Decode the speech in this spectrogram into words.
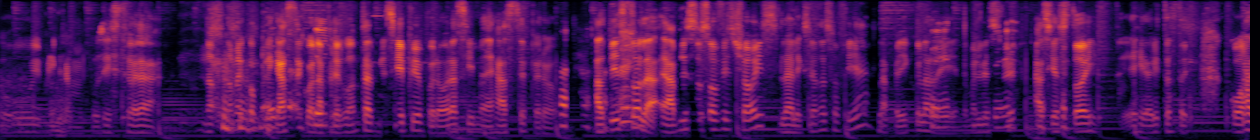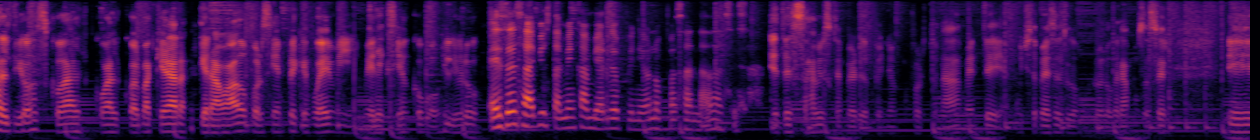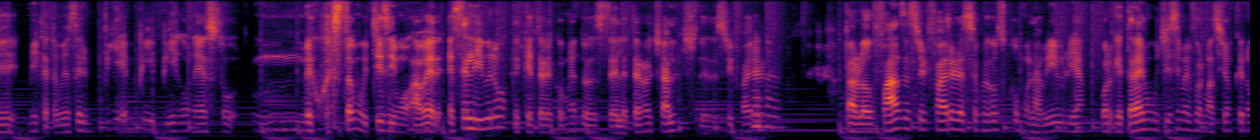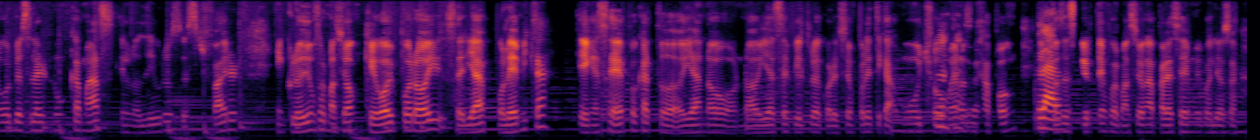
Uy, me pusiste ahora no, no me complicaste con la pregunta al principio, pero ahora sí me dejaste. Pero ¿has visto la, ¿has visto Sophie's Choice, la elección de Sofía, la película de, de Meryl Streep? Así estoy. Eh, ahorita estoy. ¿Cuál Dios? ¿Cuál? ¿Cuál? ¿Cuál va a quedar grabado por siempre que fue mi, mi elección como mi libro? Es de sabios también cambiar de opinión, no pasa nada, César. Es de sabios cambiar de opinión. Afortunadamente, muchas veces lo, lo logramos hacer. Eh, Mica, te voy a ser bien, bien, bien honesto. Mm, me cuesta muchísimo. A ver, ese libro, el que te recomiendo, es el Eternal Challenge de Street Fighter. Para los fans de Street Fighter, ese juego es como la Biblia, porque trae muchísima información que no vuelves a leer nunca más en los libros de Street Fighter, incluida información que hoy por hoy sería polémica, en esa época todavía no, no había ese filtro de corrección política, mucho menos en Japón. Entonces cierta información aparece muy valiosa.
